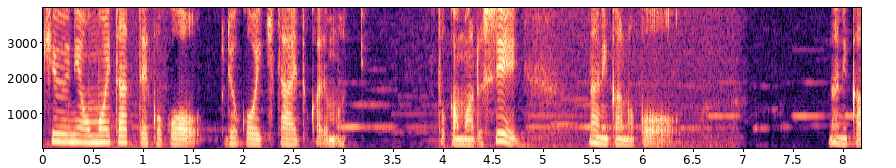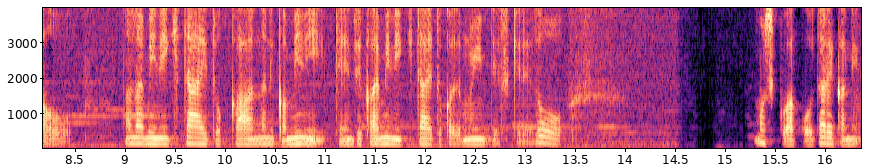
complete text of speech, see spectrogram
急に思い立ってここ旅行行きたいとかでも、とかもあるし、何かのこう、何かを学びに行きたいとか、何か見に、展示会見に行きたいとかでもいいんですけれど、もしくはこう誰かに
